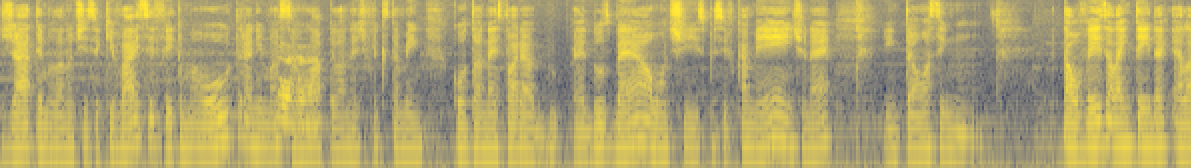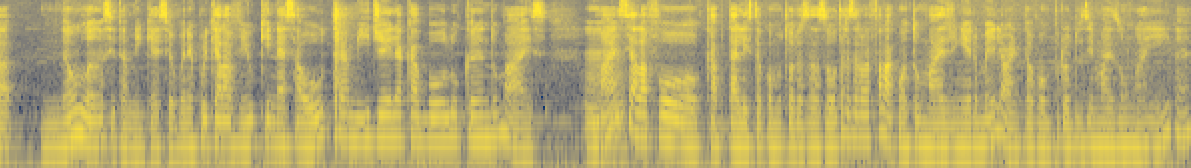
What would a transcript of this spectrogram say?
Já temos a notícia que vai ser feita uma outra animação Aham. lá pela Netflix também, contando a história é, dos Belmont especificamente, né? Então, assim, talvez ela entenda, ela não lance também Castlevania, porque ela viu que nessa outra mídia ele acabou lucrando mais. Uhum. Mas se ela for capitalista como todas as outras, ela vai falar quanto mais dinheiro melhor. Então vamos produzir mais um aí, né?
